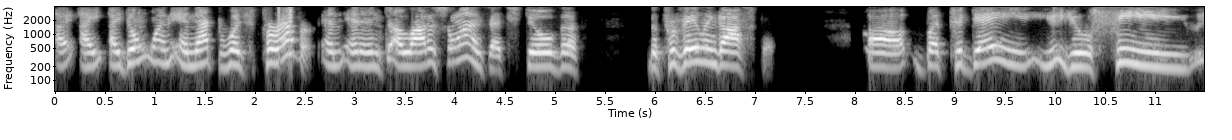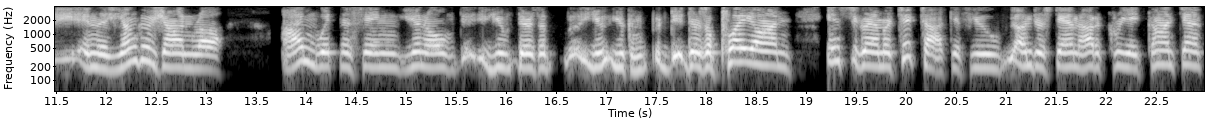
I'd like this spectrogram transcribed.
I, I I don't want, and that was forever, and and in a lot of salons, that's still the the prevailing gospel. Uh, but today, you, you'll see in the younger genre I'm witnessing, you know, you there's a you you can there's a play on Instagram or TikTok if you understand how to create content,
